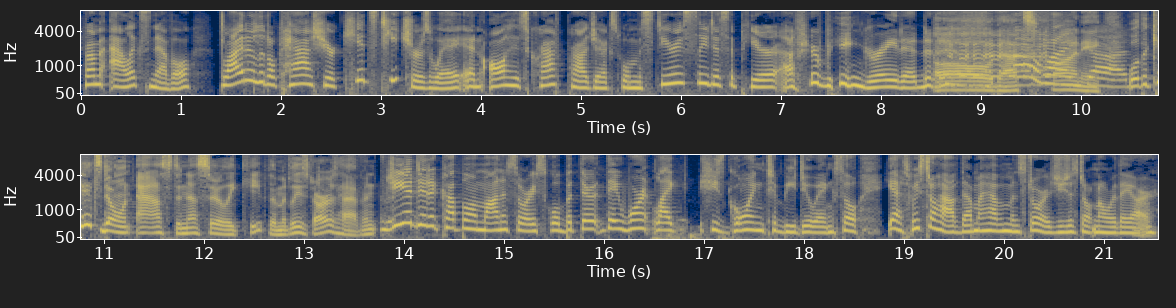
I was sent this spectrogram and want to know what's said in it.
From Alex Neville. Slide a little cash your kid's teacher's way, and all his craft projects will mysteriously disappear after being graded. Oh, that's Oh, funny. God. Well, the kids don't ask to necessarily keep them. At least ours haven't. Gia did a couple in Montessori school, but they they weren't like she's going to be doing. So yes, we still have them. I have them in storage. You just don't know where they are.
